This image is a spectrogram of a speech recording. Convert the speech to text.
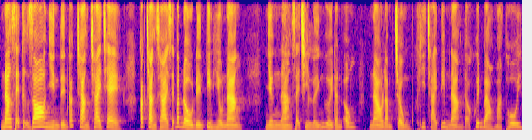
Nàng sẽ tự do nhìn đến các chàng trai trẻ. Các chàng trai sẽ bắt đầu đến tìm hiểu nàng. Nhưng nàng sẽ chỉ lấy người đàn ông nào làm chồng khi trái tim nàng đã khuyên bảo mà thôi.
